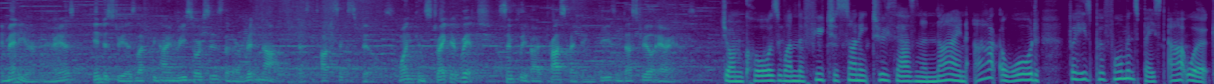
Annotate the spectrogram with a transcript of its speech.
In many urban areas, industry has left behind resources that are written off as toxic spills. One can strike it rich simply by prospecting these industrial areas. Jon Cohrs won the Futuresonic 2009 Art Award for his performance based artwork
